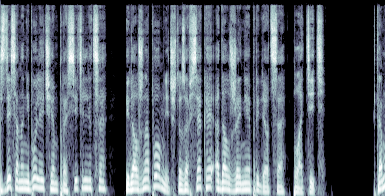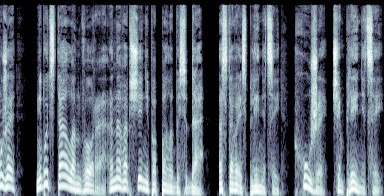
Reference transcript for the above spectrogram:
Здесь она не более чем просительница и должна помнить, что за всякое одолжение придется платить. К тому же, не будь Талан вора, она вообще не попала бы сюда, оставаясь пленницей, хуже, чем пленницей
